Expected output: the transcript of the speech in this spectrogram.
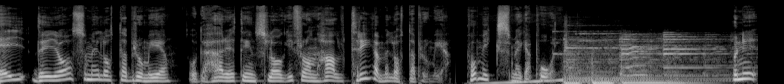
Hej, det är jag som är Lotta Bromé och det här är ett inslag från Halv tre med Lotta Bromé på Mix Megapol. Hörrni,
